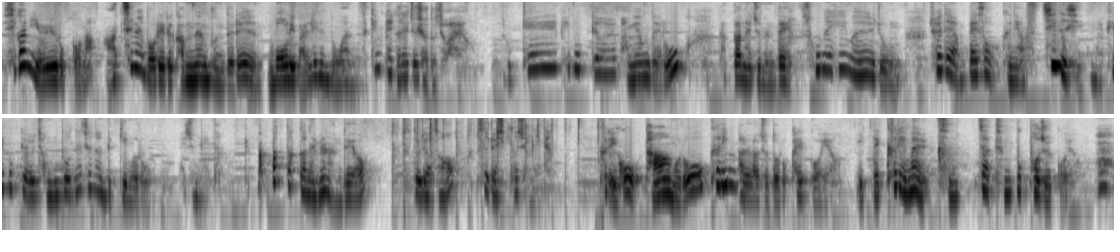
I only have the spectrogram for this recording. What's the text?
시간이 여유롭거나 아침에 머리를 감는 분들은 머리 말리는 동안 스킨팩을 해주셔도 좋아요. 이렇게 피부결 방향대로 닦아내주는데 손의 힘을 좀 최대한 빼서 그냥 스치듯이 정말 피부결 정돈해주는 느낌으로 해줍니다. 이렇게 빡빡 닦아내면 안 돼요. 두드려서 흡수를 시켜줍니다. 그리고 다음으로 크림 발라주도록 할 거예요. 이때 크림을 진짜 듬뿍 퍼줄 거예요. 헉,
